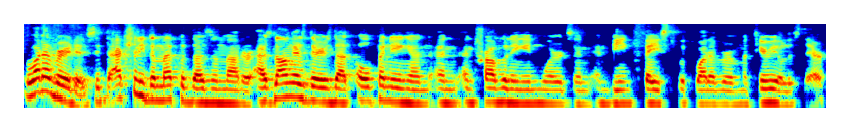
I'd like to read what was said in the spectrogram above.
whatever it is. It actually the method doesn't matter. As long as there's that opening and and, and traveling inwards and, and being faced with whatever material is there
